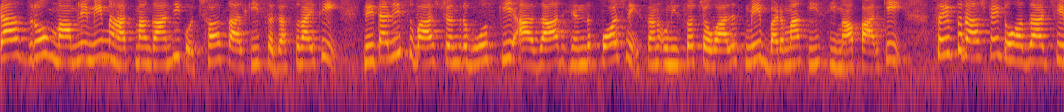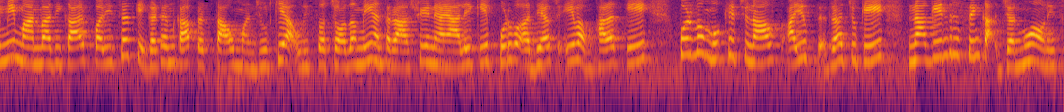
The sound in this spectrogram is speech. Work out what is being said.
राजद्रोह मामले में महात्मा गांधी को छह साल की सजा सुनाई थी। नेताजी सुभाष चंद्र बोस की आज़ाद हिंद फौज ने सन उन्नीस सौ चौवालिस में बर्मा की सीमा पार की। संयुक्त राष्ट्र ने दो हज़ार छः में मानवाधिकार परिषद के गठन का प्रस्ताव मंजूर किया। उन्नीस सौ चौदह में अंतर्राष्ट्रीय न्यायालय के पूर्व पूर्व अध्यक्ष एवं भारत के पूर्व मुख्य चुनाव आयुक्त रह चुके नागेंद्र सिंह का जन्म हुआ। उन्नीस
